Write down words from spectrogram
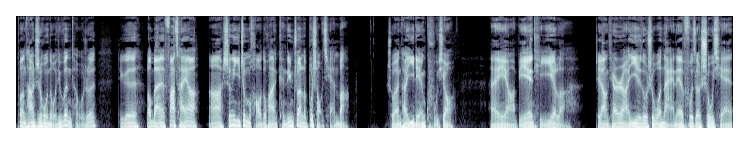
碰到她之后呢，我就问她，我说：“这个老板发财啊啊，生意这么好的话，肯定赚了不少钱吧？”说完，他一脸苦笑：“哎呀，别提了，这两天啊，一直都是我奶奶负责收钱。”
